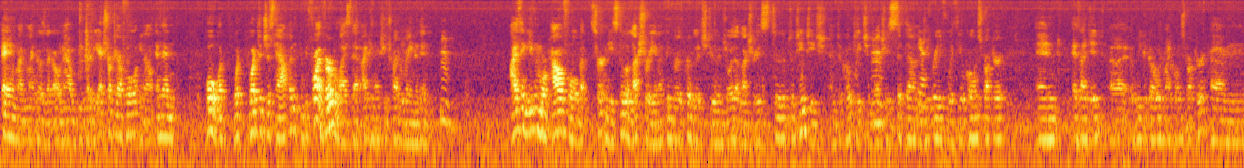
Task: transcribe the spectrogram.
bang, my mind goes like, oh, now we gotta be extra careful, you know, and then, oh, what, what, what did just happen? And before I verbalize that, I can actually try to rein it in. Hmm. I think even more powerful, but certainly still a luxury, and I think very privileged to enjoy that luxury, is to, to team teach and to co-teach and to Mm. actually sit down Yeah. and debrief with your co-instructor. And as I did uh, a week ago with my co-instructor, um,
